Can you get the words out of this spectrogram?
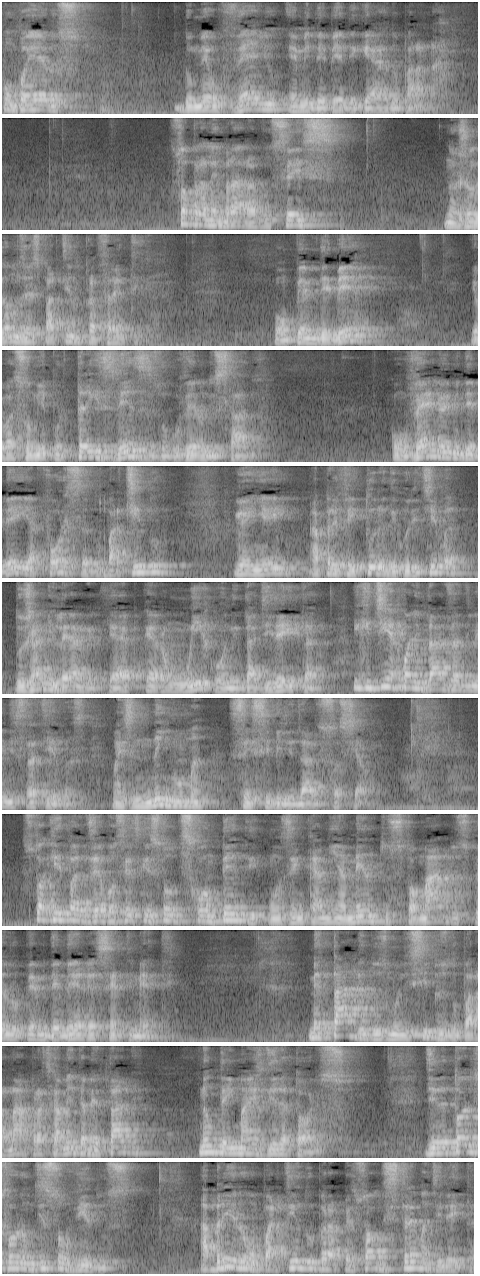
Companheiros do meu velho MDB de Guerra do Paraná. Só para lembrar a vocês, nós jogamos esse partido para frente. Com o PMDB, eu assumi por três vezes o governo do Estado. Com o velho MDB e a força do partido, ganhei a prefeitura de Curitiba do Jaime Lerner, que à época era um ícone da direita e que tinha qualidades administrativas, mas nenhuma sensibilidade social. Estou aqui para dizer a vocês que estou descontente com os encaminhamentos tomados pelo PMDB recentemente. Metade dos municípios do Paraná, praticamente a metade, não tem mais diretórios. Diretórios foram dissolvidos. Abriram o partido para pessoal de extrema direita.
